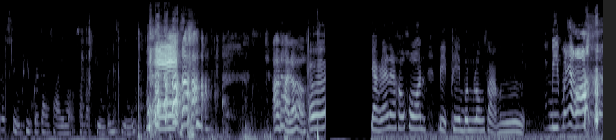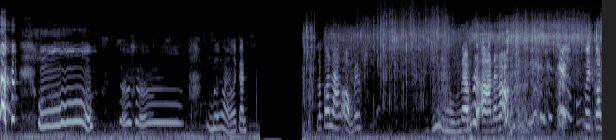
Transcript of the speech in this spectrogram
แล้วสิว ผิวกระจ่างใสเหมาะสำหรับผิวเป็นสิว เอาถ่ายแล้วเหรอ เออ อย่างแรกเลยนะคะทุกคนบีบครีมบนลงฝ่ามือ บีบไม่ออกอู้อื้อหือเบื้องหลังแล้วกัน แล้วก็ล้างออกด้วยน้ำสะอาดนะครับปิดก่อน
